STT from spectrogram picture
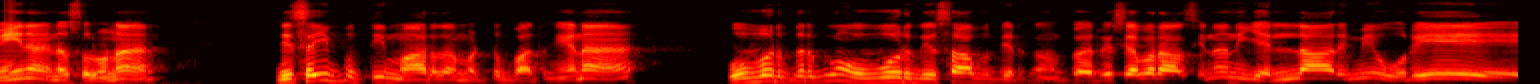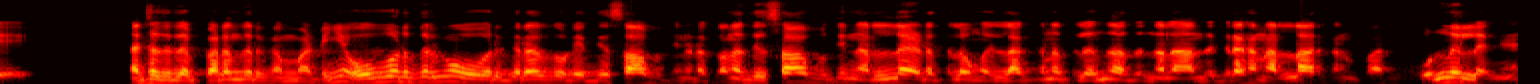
மெயினா என்ன சொல்லுவோம்னா திசை புத்தி மாறுதான் மட்டும் பாத்துங்க ஏன்னா ஒவ்வொருத்தருக்கும் ஒவ்வொரு திசா புத்தி இருக்கும். இப்ப ரிஷபராசினா நீங்க எல்லாருமே ஒரே நட்சத்திரத்துல பிறந்திருக்க மாட்டீங்க. ஒவ்வொருத்தருக்கும் ஒவ்வொரு கிரகத்துடைய திசாபத்தி நடக்கும். அந்த திசாபத்தி நல்ல இடத்துல உங்க லக்னத்துல இருந்து அது நல்ல அந்த கிரகம் நல்லா இருக்கான்னு பாருங்க. ஒண்ணும் இல்லைங்க.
